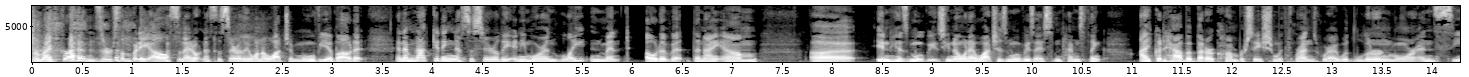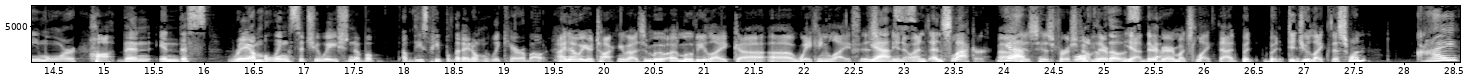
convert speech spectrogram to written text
or my friends or somebody else, and I don't necessarily want to watch a movie about it. And I'm not getting necessarily any more enlightenment out of it than I am uh, in his movies. You know, when I watch his movies, I sometimes think I could have a better conversation with friends where I would learn more and see more Huh. than in this rambling situation of a, of these people that I don't really care about. I know what you're talking about. It's a, mo- a movie like uh, uh, Waking Life, is, Yes. you know, and, and Slacker, uh, Yeah, his, his first film. They're, Yeah, they're yeah. very much like that. But but did you like this one? I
